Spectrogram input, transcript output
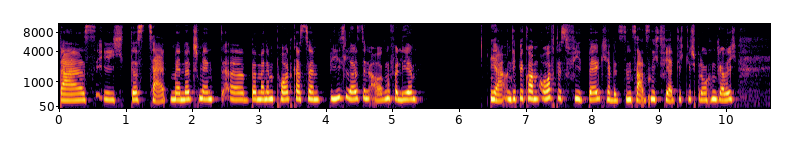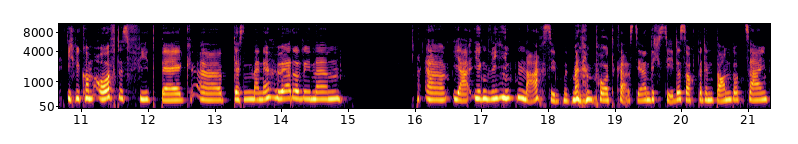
dass ich das Zeitmanagement äh, bei meinem Podcast so ein bisschen aus den Augen verliere. Ja, und ich bekomme oft das Feedback, ich habe jetzt den Satz nicht fertig gesprochen, glaube ich, ich bekomme oft das Feedback, äh, dass meine Hörerinnen äh, ja irgendwie hinten nach sind mit meinem Podcast. Ja, und ich sehe das auch bei den Downloadzahlen.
